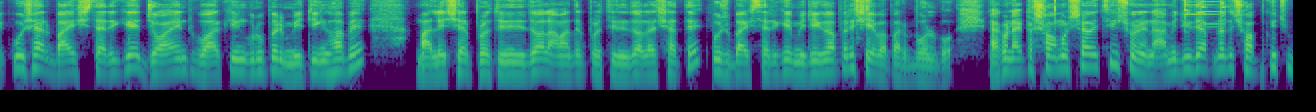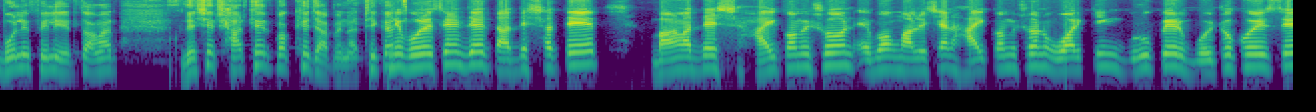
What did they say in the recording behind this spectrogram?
একুশ আর বাইশ তারিখে জয়েন্ট ওয়ার্কিং গ্রুপের মিটিং হবে। মালয়েশিয়ার প্রতিনিধি দল আমাদের প্রতিনিধি দলের সাথে একুশ বাইশ তারিখে মিটিং হবে সে ব্যাপার বলব। এখন একটা সমস্যা হয়েছে শোনেন আমি যদি আপনাদের সবকিছু বলে ফেলি এটা তো আমার দেশের স্বার্থের পক্ষে যাবে না ঠিক আছে? বলেছেন যে তাদের সাথে বাংলাদেশ হাই কমিশন এবং মালয়েশিয়ান হাই কমিশন ওয়ার্কিং গ্রুপের বৈঠক হয়েছে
